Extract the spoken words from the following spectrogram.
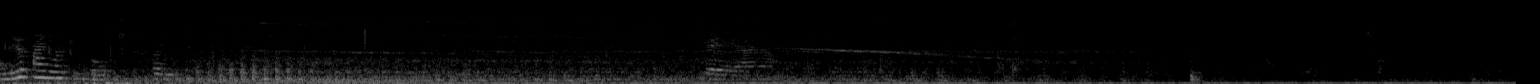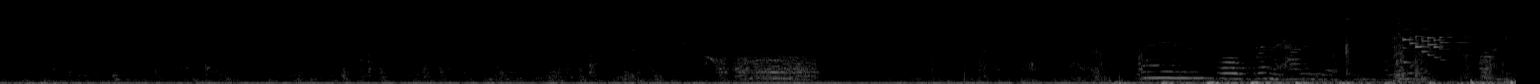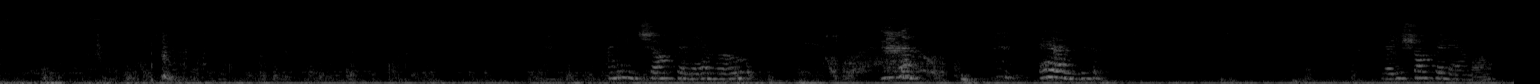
I to find more people need shotgun ammo. and ready shotgun ammo.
